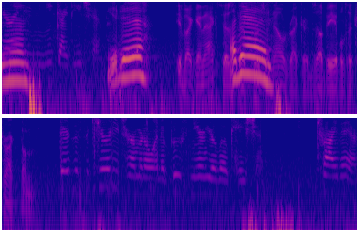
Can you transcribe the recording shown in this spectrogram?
carrying a unique ID chip. Yürü. If I can access Hadi. their personnel records, I'll be able to track them. There's a security terminal and a booth near your location. Try there.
